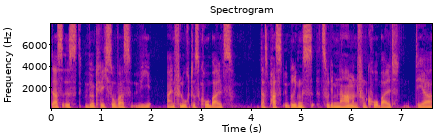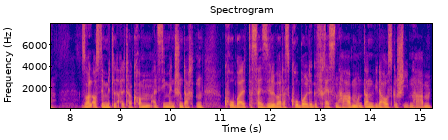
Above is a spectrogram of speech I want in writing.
das ist wirklich sowas wie ein Fluch des Kobalts. Das passt übrigens zu dem Namen von Kobalt, der soll aus dem Mittelalter kommen, als die Menschen dachten, Kobalt, das sei Silber, das Kobolde gefressen haben und dann wieder ausgeschieden haben.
